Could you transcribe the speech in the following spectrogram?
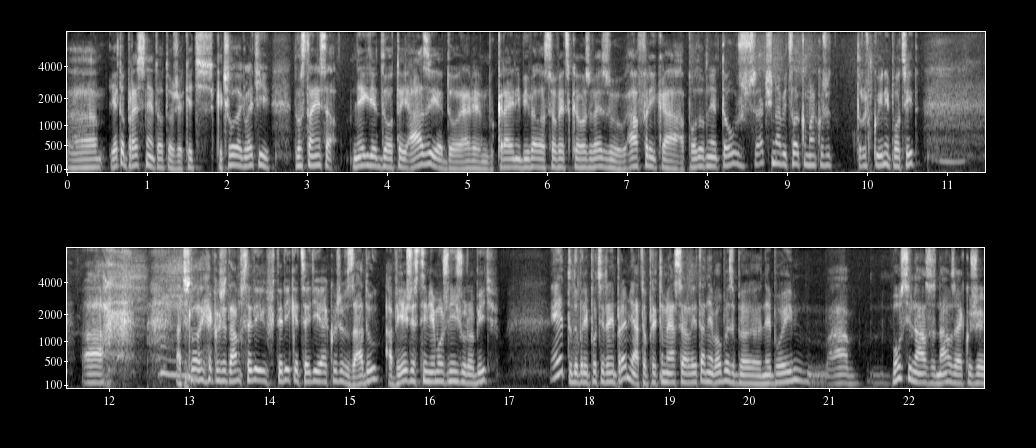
Uh, je to presne toto, že keď, keď človek letí, dostane sa niekde do tej Ázie, do ja neviem, krajiny bývalého Sovietskeho zväzu, Afrika a podobne, to už začína byť celkom akože trošku iný pocit. A, a človek akože tam vtedy, vtedy, keď sedí akože vzadu a vie, že s tým nemôže nič urobiť, nie je to dobrý pocit ani pre mňa, to pritom ja sa lietania vôbec nebojím a musím naozaj, naozaj akože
